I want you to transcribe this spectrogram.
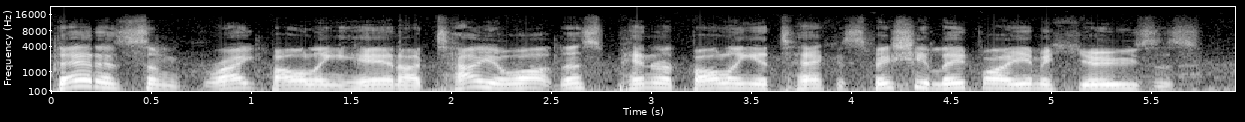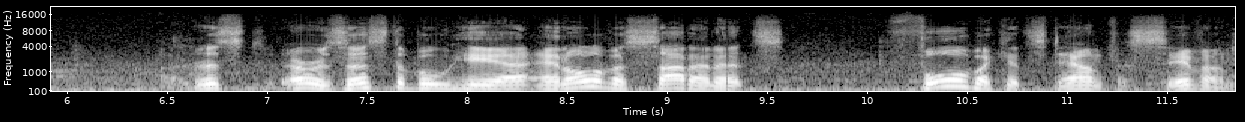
That is some great bowling here. And I tell you what, this Penrith bowling attack, especially led by Emma Hughes, is just irresistible here. And all of a sudden, it's four wickets down for seven.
